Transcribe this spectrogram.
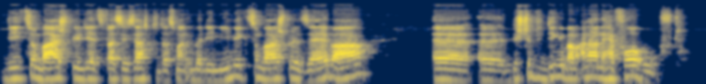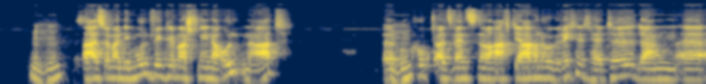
wie zum Beispiel jetzt, was ich sagte, dass man über die Mimik zum Beispiel selber äh, äh, bestimmte Dinge beim anderen hervorruft. Mhm. Das heißt, wenn man die Mundwinkel mal schnell nach unten hat äh, mhm. und guckt, als wenn es nur acht Jahre nur gerechnet hätte, dann äh,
